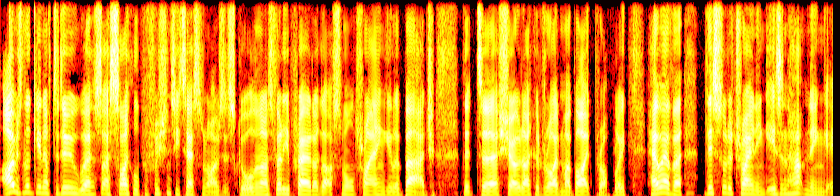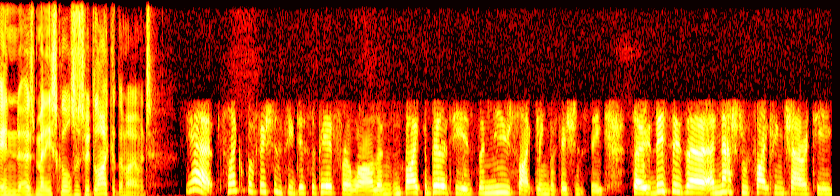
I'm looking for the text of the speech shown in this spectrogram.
I was lucky enough to do a, a cycle proficiency test when I was at school, and I was very proud I got a small triangular badge that uh, showed I could ride my bike properly. However, this sort of training isn't happening in as many schools as we'd like at the moment. Yeah, cycle proficiency disappeared for a while, and bikeability is the new cycling proficiency. So this is a, a national cycling charity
